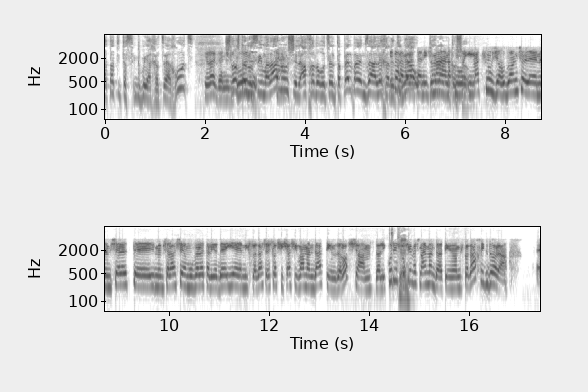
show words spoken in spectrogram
אתה תתעסק ביחסי החוץ. תראה, בניגוד... שלושת הנושאים הללו, שאף אחד לא רוצה לטפל בהם, זה עליך נתניהו, אתה תן נשמע, לנו אנחנו. אימצנו ז'רגון של אה, ממשלת, ממשלה שמובלת על ידי מפלגה שיש לה שישה שבעה מנדטים, זה לא שם, לליכוד יש כן. 32 מנדטים, המפלגה הכי גדולה. אה,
